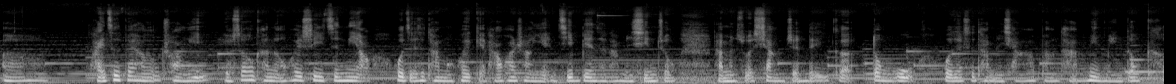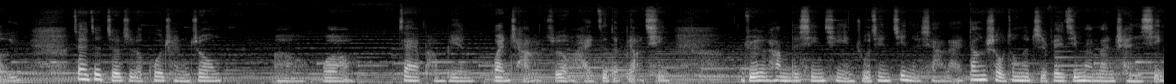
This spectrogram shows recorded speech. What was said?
啊。孩子非常有创意，有时候可能会是一只鸟，或者是他们会给他画上眼睛，变成他们心中他们所象征的一个动物，或者是他们想要帮他命名都可以。在这折纸的过程中，呃，我在旁边观察所有孩子的表情。我觉得他们的心情逐渐静了下来。当手中的纸飞机慢慢成型，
